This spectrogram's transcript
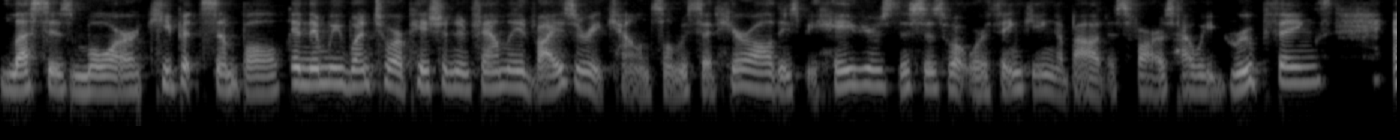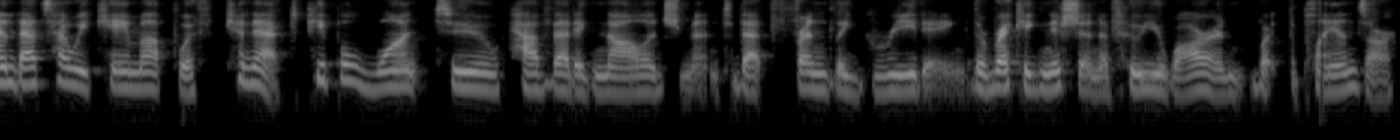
less is more, keep it simple. And then we went to our patient and family advisory council and we said, here are all these behaviors. This is what we're thinking about as far as how we group things. And that's how we came up with Connect. People want to have that acknowledgement, that friendly greeting, the recognition of who you are and what the plans are.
